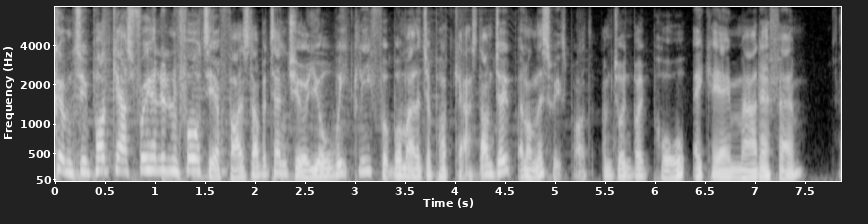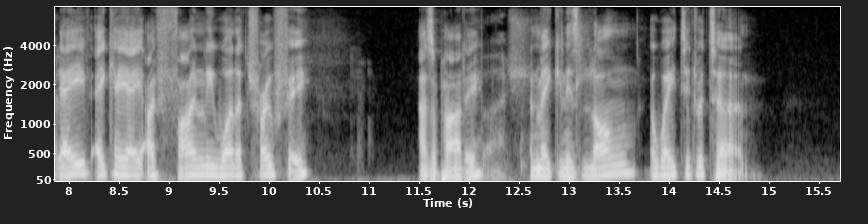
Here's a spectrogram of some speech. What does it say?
Welcome to podcast 340 of Five Star Potential, your weekly football manager podcast. I'm Doop, and on this week's pod, I'm joined by Paul, aka Madd FM, Dave, aka I finally won a trophy as a party, and making his long awaited return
